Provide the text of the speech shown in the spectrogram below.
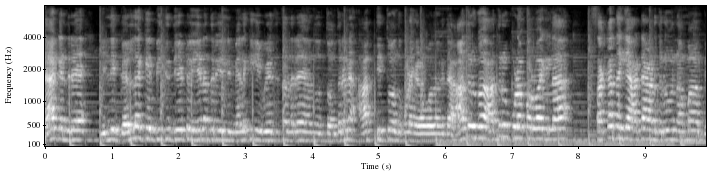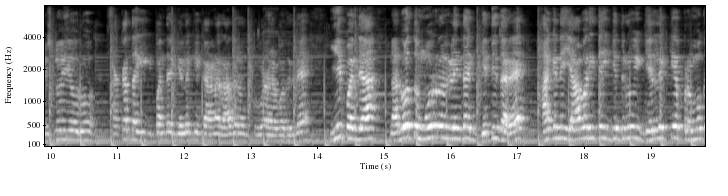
ಯಾಕಂದ್ರೆ ಇಲ್ಲಿ ಗಲ್ಲಕ್ಕೆ ಬಿದ್ದಿದ್ದ ಏಟು ಏನಂದ್ರೆ ಇಲ್ಲಿ ಮೆಲಕಿಗೆ ಬೀಳ್ತಿತ್ತಂದ್ರೆ ಒಂದು ತೊಂದರೆನೇ ಆಗ್ತಿತ್ತು ಅಂತ ಕೂಡ ಹೇಳ್ಬೋದಾಗಿದೆ. ಆದ್ರೂ ಆದ್ರೂ ಕೂಡ ಪರವಾಗಿಲ್ಲ. ಸಖತ್ತಾಗಿ ಆಟ ಆಡಿದ್ರು ನಮ್ಮ ಬಿಷ್ಣೋಯಿ ಅವರು ಸಖತ್ತಾಗಿ ಈ ಪಂದ್ಯ ಗೆಲ್ಲಕ್ಕೆ ಕಾರಣರಾದರು ಅಂತ ಕೂಡ ಹೇಳ್ಬೋದಾಗಿದೆ. ಈ ಪಂದ್ಯ ನಲವತ್ತು ಮೂರು ರನ್ಗಳಿಂದ ಗೆದ್ದಿದ್ದಾರೆ. ಹಾಗೇನೆ ಯಾವ ರೀತಿ ಈ ಗೆಲ್ಲಕ್ಕೆ ಪ್ರಮುಖ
